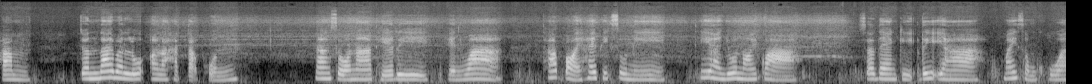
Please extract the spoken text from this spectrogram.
ธรรม จนได้บรรลุอรหัตตผล นางโสนาเถรีเห็นว่า ถ้าปล่อยให้ภิกษุณีที่อายุน้อยกว่า แสดงกิริยาไม่สมควร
